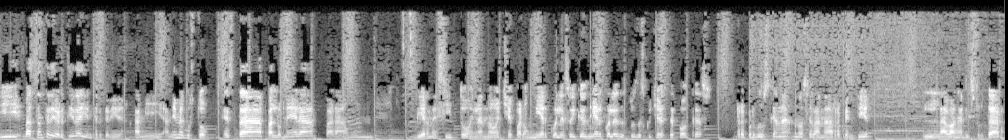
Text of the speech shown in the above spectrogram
Y bastante divertida y entretenida. A mí, a mí me gustó. Está palomera para un viernesito en la noche, para un miércoles. Hoy que es miércoles, después de escuchar este podcast, reproduzcanla, no se van a arrepentir, la van a disfrutar.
